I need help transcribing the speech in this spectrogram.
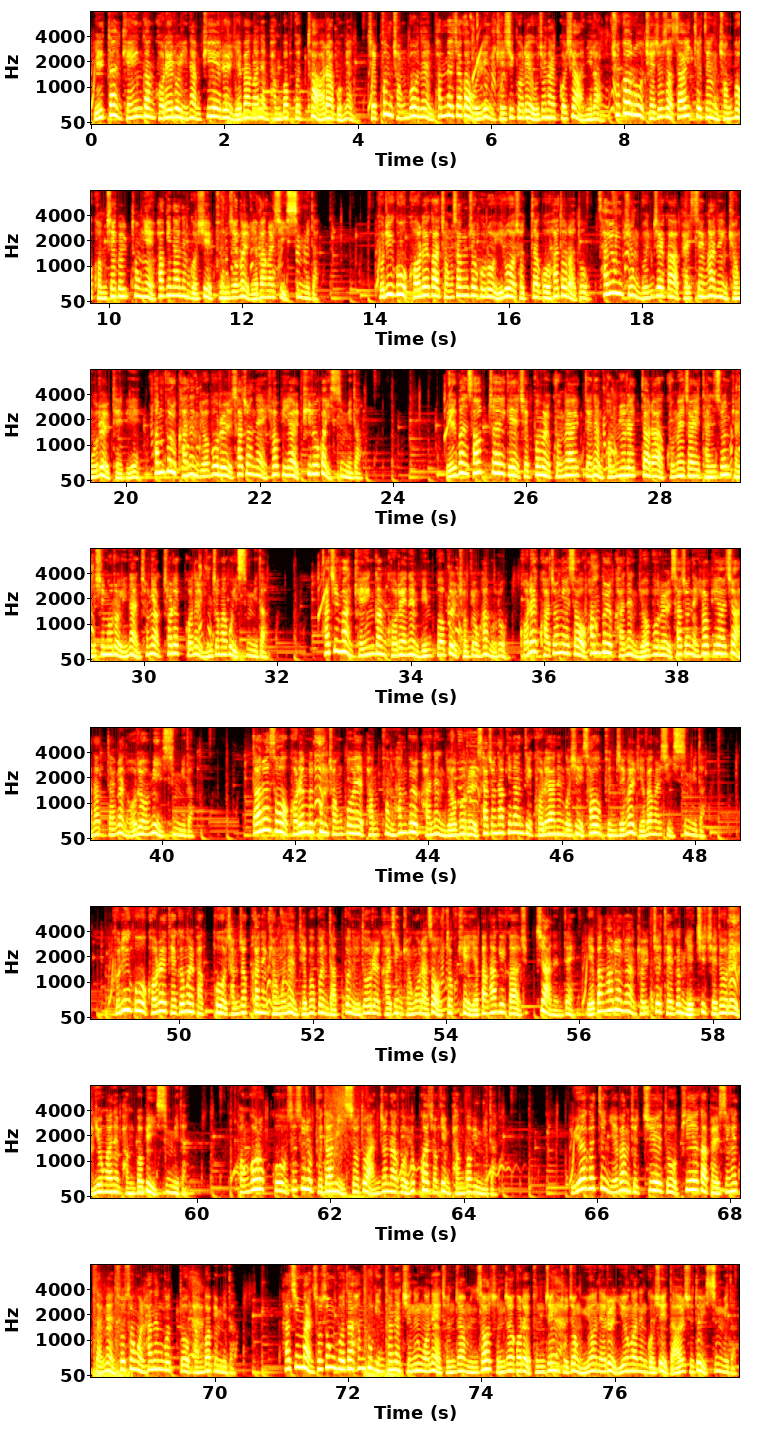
일단 개인 간 거래로 인한 피해를 예방하는 방법부터 알아보면 제품 정보는 판매자가 올린 게시글에 의존할 것이 아니라 추가로 제조사 사이트 등 정보 검색을 통해 확인하는 것이 분쟁을 예방할 수 있습니다. 그리고 거래가 정상적으로 이루어졌다고 하더라도 사용 중 문제가 발생하는 경우를 대비해 환불 가능 여부를 사전에 협의할 필요가 있습니다. 일반 사업자에게 제품을 구매할 때는 법률에 따라 구매자의 단순 변심으로 인한 청약 철회권을 인정하고 있습니다. 하지만 개인 간 거래는 민법을 적용하므로 거래 과정에서 환불 가능 여부를 사전에 협의하지 않았다면 어려움이 있습니다. 따라서 거래 물품 정보의 반품 환불 가능 여부를 사전 확인한 뒤 거래하는 것이 사후 분쟁을 예방할 수 있습니다. 그리고 거래 대금을 받고 잠적하는 경우는 대부분 나쁜 의도를 가진 경우라서 어떻게 예방하기가 쉽지 않은데 예방하려면 결제 대금 예치 제도를 이용하는 방법이 있습니다. 번거롭고 수수료 부담이 있어도 안전하고 효과적인 방법입니다. 위와 같은 예방 조치에도 피해가 발생했다면 소송을 하는 것도 방법입니다. 하지만 소송보다 한국인터넷진흥원의 전자문서 전자거래 분쟁조정위원회를 이용하는 것이 나을 수도 있습니다.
